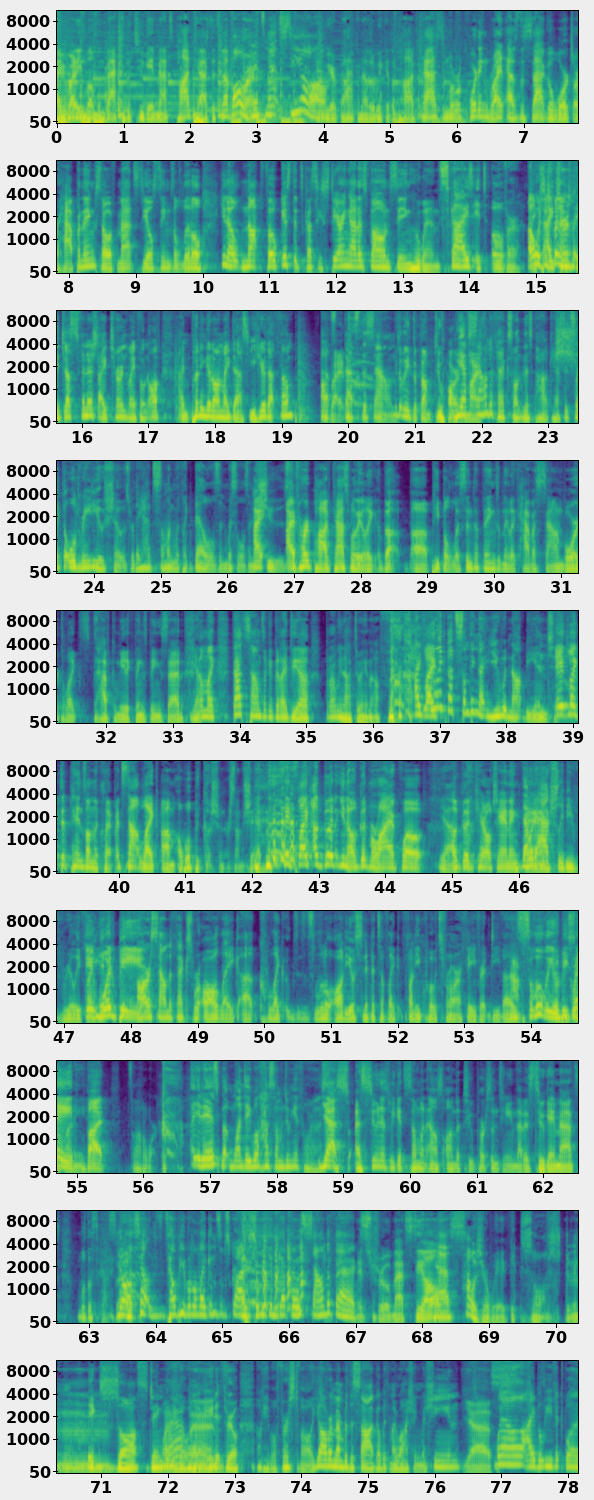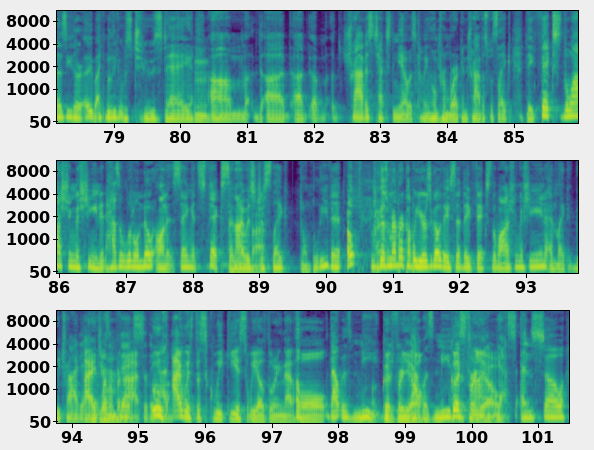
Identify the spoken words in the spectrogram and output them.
Hi, everybody, and welcome back to the Two Gay Mats podcast. It's Matt Palmer. and it's Matt Steele. we are back another week of the podcast, and we're recording right as the SAG Awards are happening. So if Matt Steele seems a little, you know, not focused, it's because he's staring at his phone, seeing who wins. Guys, it's over. Oh, I, it just I finished. my- it just finished. I turned my phone off. I'm putting it on my desk. You hear that thump? All That's, right. That's the sound. We don't need to thump too hard. We have Mike. sound effects on this podcast. It's like the old radio shows where they had someone with like bells and whistles and I, shoes. I've heard podcasts where they like the uh, people listen to things and they like have a soundboard to like have comedic things being said. And I'm like, that sounds like a good idea, but are we not doing enough? I feel like that's something that you would not be into. It like depends on the clip. It's not like um, a whoopee cushion or some shit. it's like a good, you know, a good Mariah quote, Yeah. a good Carol Channing. that would actually be really funny. It If- would if be. our sound effects were all like uh cool, like little audio snippets of like funny quotes from our favorite divas. absolutely. It That would be, so great, funny. but it's a lot of work. it is. But one day we'll have someone doing it for us. yes, as soon as we get someone else on the two-person team that is two gay mats, we'll discuss it. Y'all tell, tell people to like and subscribe so we can get those sound effects. It's true. Matt Steele. Yes. How was your week? exhausting. Exhausting. Mm. What but you know what? I made it through. Okay, well, first of all, y'all remember the saga with my washing machine? Yes. Well, I believe it was either, I believe it was Tuesday. Mm. Um, uh, uh, uh, Travis texted me. I was coming home from work, and Travis was like, They fixed the washing machine. It has a little note on it saying it's fixed. And I, love was that. just like, Don't believe it. Oh. because remember a couple years ago, they said they fixed the washing machine, and like we tried it. I it do wasn't remember fixed, that. So Oof, had, I was the squeakiest wheel during that oh, whole. that was me. Oh, good baby. for you. That was me. Good this for time. you. Yes, and so.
